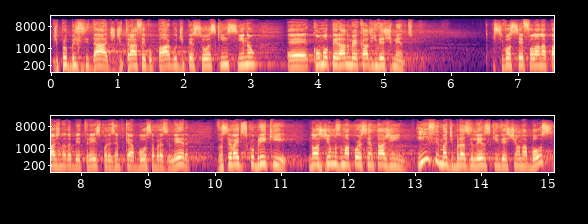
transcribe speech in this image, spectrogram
de publicidade, de tráfego pago de pessoas que ensinam é, como operar no mercado de investimento. E se você for lá na página da B3, por exemplo, que é a Bolsa Brasileira, você vai descobrir que nós tínhamos uma porcentagem ínfima de brasileiros que investiam na bolsa.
